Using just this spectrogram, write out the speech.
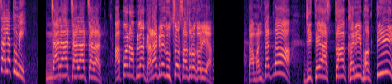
चला तुम्ही. चला चला चला. आपण आपल्या घराकडेच उत्सव साजरा करूया. ता म्हणतात ना जिथे असता खरी भक्ती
